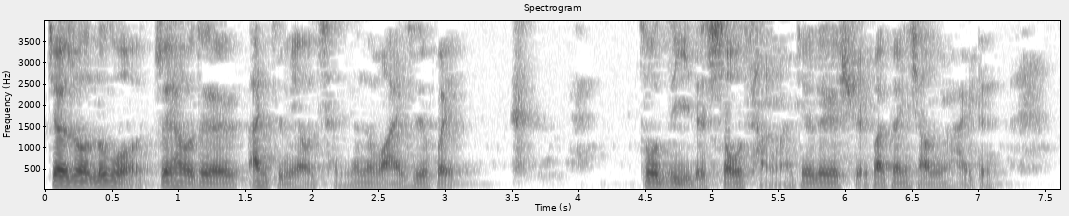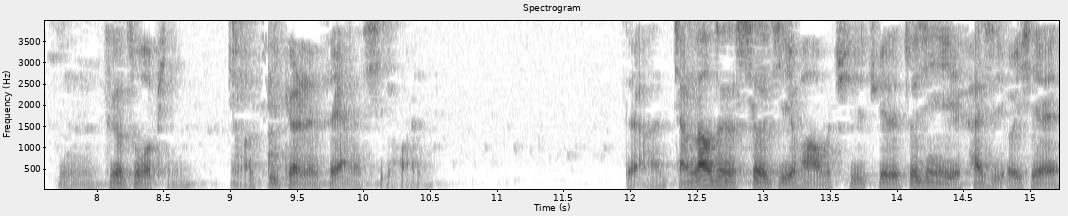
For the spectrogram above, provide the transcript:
就是说如果最后这个案子没有成，但是我还是会做自己的收藏啊，就是这个雪怪跟小女孩的，嗯，这个作品，我自己个人非常喜欢。对啊，讲到这个设计的话，我其实觉得最近也开始有一些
